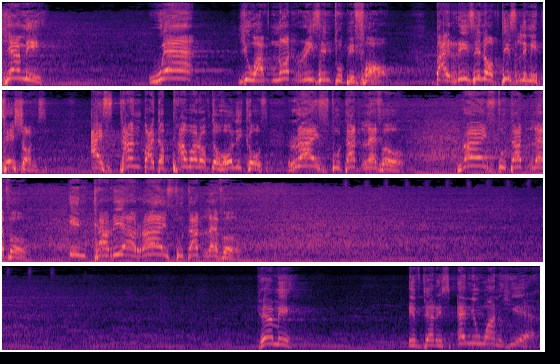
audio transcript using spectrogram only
Hear me. Where you have not risen to before by reason of these limitations I stand by the power of the Holy Ghost. Rise to that level. Rise to that level. In career rise to that level. Hear me if there is anyone here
